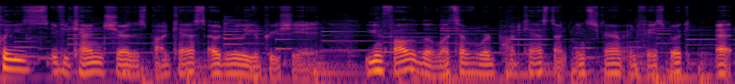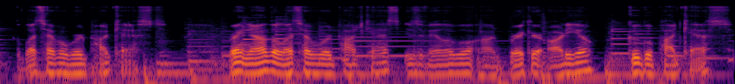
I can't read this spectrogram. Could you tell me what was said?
Please, if you can, share this podcast. I would really appreciate it. You can follow the Let's Have a Word podcast on Instagram and Facebook at Let's Have a Word Podcast. Right now, the Let's Have a Word podcast is available on Breaker Audio, Google Podcasts,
